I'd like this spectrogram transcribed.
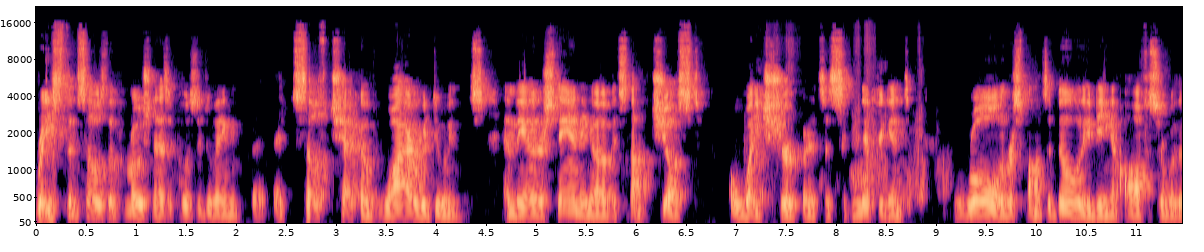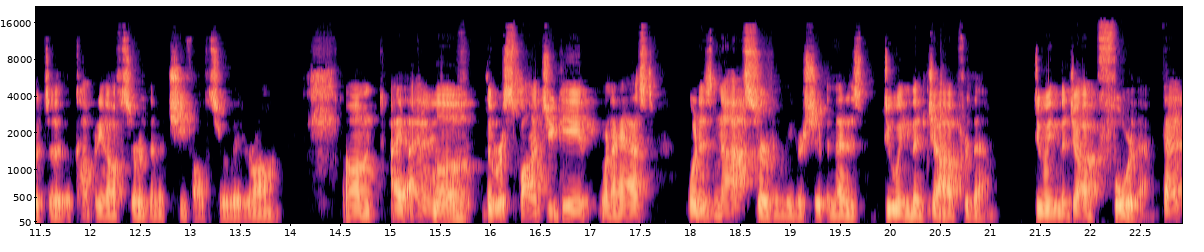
race themselves the promotion as opposed to doing that self check of why are we doing this and the understanding of it's not just a white shirt, but it's a significant role and responsibility being an officer, whether it's a company officer or then a chief officer later on. Um, I, I love the response you gave when I asked what is not servant leadership, and that is doing the job for them, doing the job for them. That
